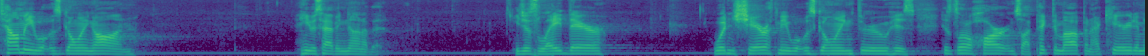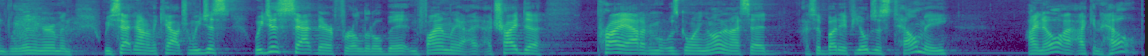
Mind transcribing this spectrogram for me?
tell me what was going on. He was having none of it. He just laid there, wouldn't share with me what was going through his, his little heart. And so I picked him up and I carried him into the living room and we sat down on the couch and we just, we just sat there for a little bit. And finally, I, I tried to pry out of him what was going on. And I said, I said, buddy, if you'll just tell me, I know I, I can help.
